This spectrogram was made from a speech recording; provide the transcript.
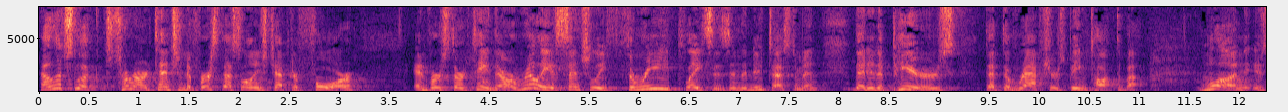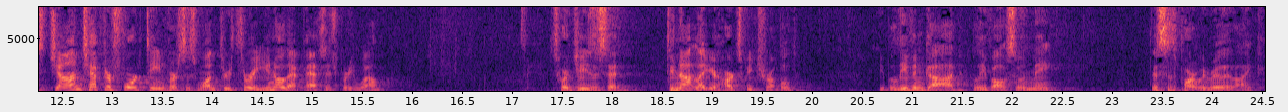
Now let's look, turn our attention to 1 Thessalonians chapter 4 and verse 13. There are really essentially three places in the New Testament that it appears that the rapture is being talked about. One is John chapter 14, verses 1 through 3. You know that passage pretty well. It's where Jesus said, Do not let your hearts be troubled. You believe in God, believe also in me. This is the part we really like.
